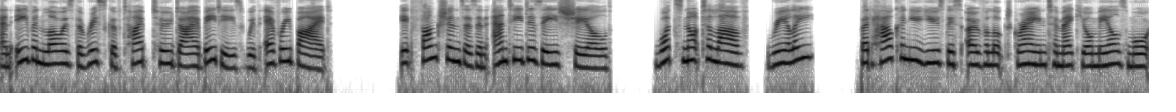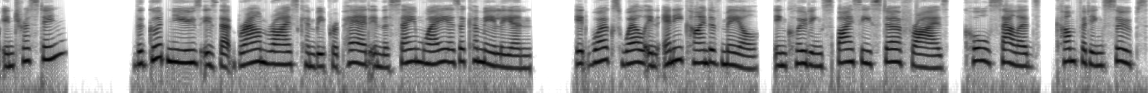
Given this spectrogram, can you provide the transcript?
and even lowers the risk of type 2 diabetes with every bite. It functions as an anti-disease shield. What's not to love, really? But how can you use this overlooked grain to make your meals more interesting? The good news is that brown rice can be prepared in the same way as a chameleon. It works well in any kind of meal, including spicy stir fries, cool salads, comforting soups,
